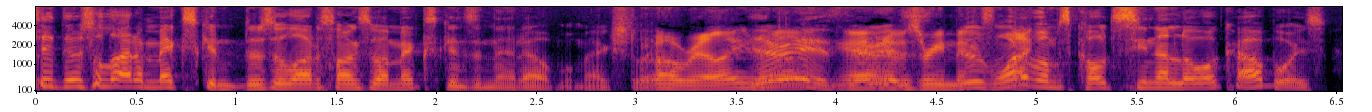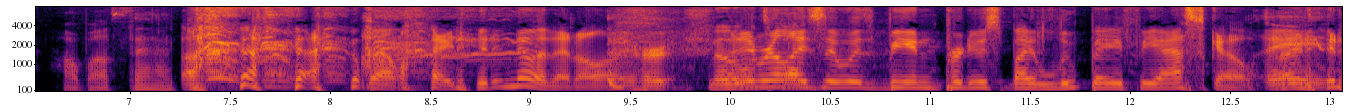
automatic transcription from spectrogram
said there's a lot of Mexican. There's a lot of songs about Mexicans in that album, actually. Oh really? There Really? is. Yeah, there it is. was remixed. There's one by- of them's called Sinaloa Cowboys. How about that? well, I didn't know that. All I heard, No, I didn't realize it was being produced by Lupe Fiasco. Hey.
